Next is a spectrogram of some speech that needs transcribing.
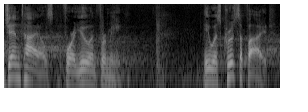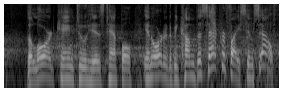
Gentiles, for you and for me. He was crucified. The Lord came to his temple in order to become the sacrifice himself,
